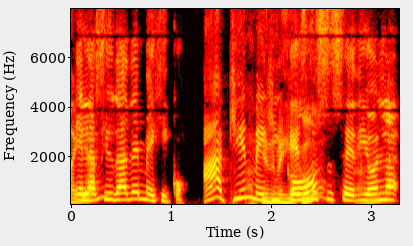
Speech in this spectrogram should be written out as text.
En la? Ciudad de México. Ah, aquí en ¿Aquí en México. Esto sucedió en la,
